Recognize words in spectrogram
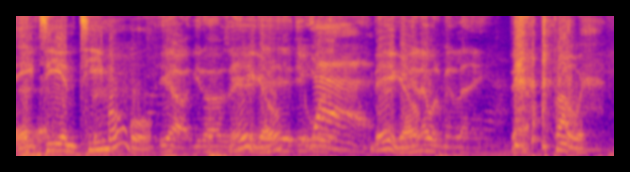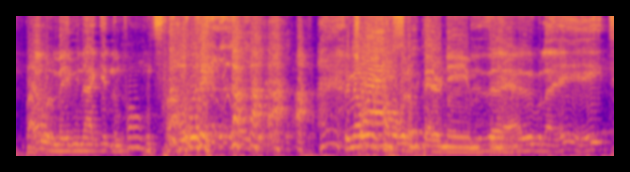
AT and T-Mobile. Yeah, you know what I'm saying. There you go. It, it, it Yeah. There you would've- Yeah, go. that would have been lame. Probably. That would have made me not getting them phones. Probably. so no, we're come up with a better name than Exactly. that. They be like, hey, AT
